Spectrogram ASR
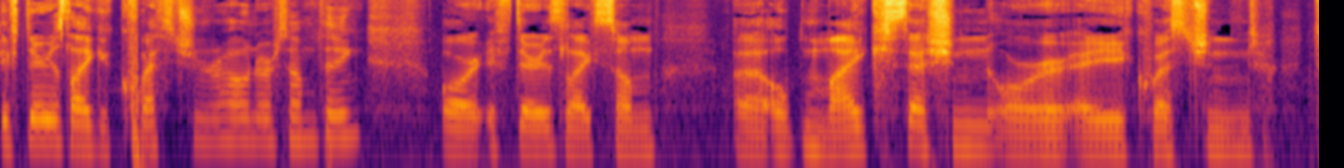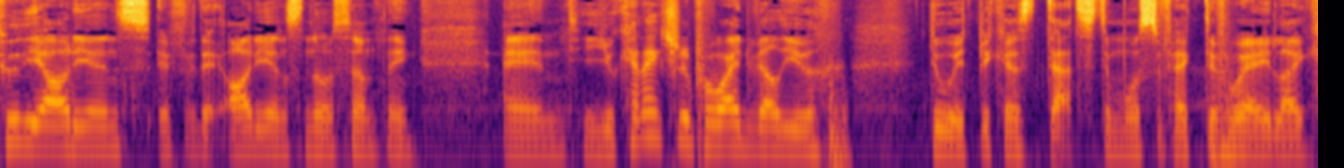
if there is like a question round or something or if there is like some uh, open mic session or a question to the audience if the audience knows something. And you can actually provide value do it because that's the most effective way. Like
